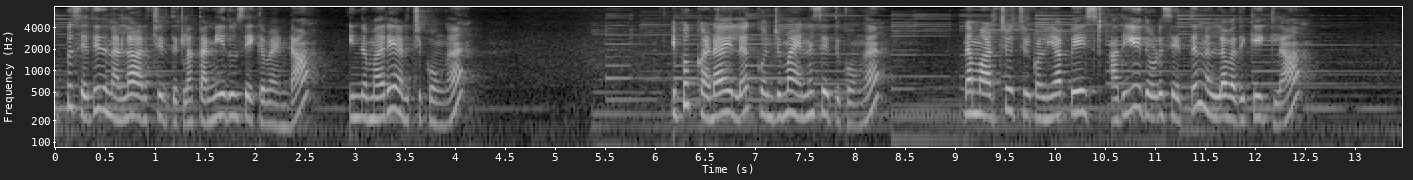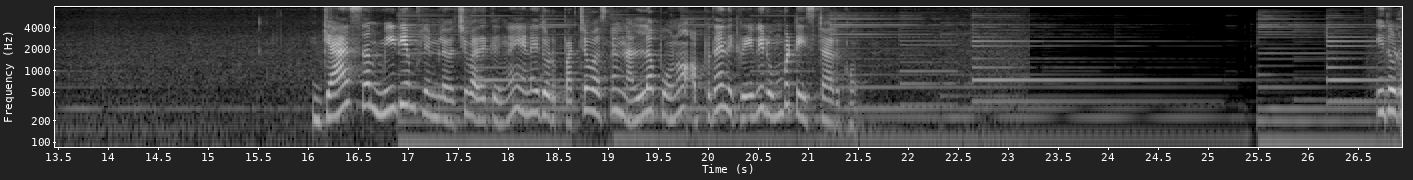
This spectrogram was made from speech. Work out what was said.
உப்பு சேர்த்து இது நல்லா அரைச்சி எடுத்துக்கலாம். தண்ணி எதுவும் சேர்க்க வேண்டாம். இந்த மாதிரி அரைச்சிக்கோங்க. இப்போ கடாயில் கொஞ்சமாக எண்ணெய் சேர்த்துக்கோங்க. நம்ம அரைச்சி வச்சுருக்கோம் இல்லையா பேஸ்ட் அதையும் இதோடு சேர்த்து நல்லா வதக்கிக்கலாம். கேஸை மீடியம் ஃப்ளேமில் வச்சு வதக்குங்க. ஏன்னா இதோட பச்சை வாசனை நல்லா போகணும். அப்போ தான் இந்த கிரேவி ரொம்ப டேஸ்ட்டாக இருக்கும். இதோட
